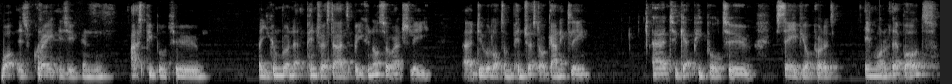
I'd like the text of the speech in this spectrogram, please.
what is great is you can ask people to uh, you can run Pinterest ads, but you can also actually uh, do a lot on Pinterest organically uh, to get people to save your product in one of their boards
